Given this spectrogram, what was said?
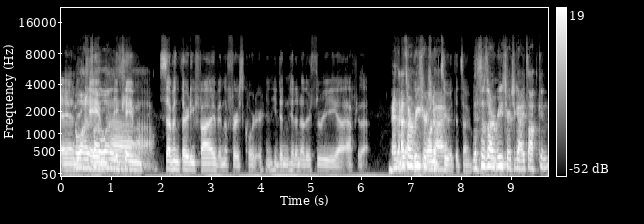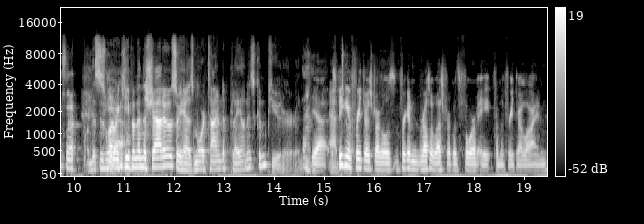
and It it, was, it came was. it came Ah. 7:35 in the first quarter, and he didn't hit another three uh, after that. and that's Yeah, our he was research one guy. of two at the time. This is our research guy talking. So This is why we keep him in the shadows, so he has more time to play on his computer. And- Yeah. Speaking of it. free throw struggles, freaking Russell Westbrook was four of eight from the free throw line,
